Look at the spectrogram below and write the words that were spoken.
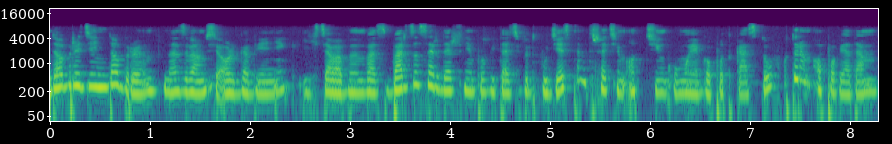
dobry, dzień dobry. Nazywam się Olga Bienik i chciałabym Was bardzo serdecznie powitać w 23 odcinku mojego podcastu, w którym opowiadam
